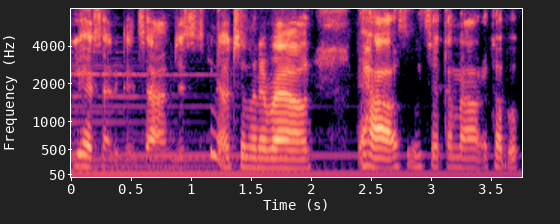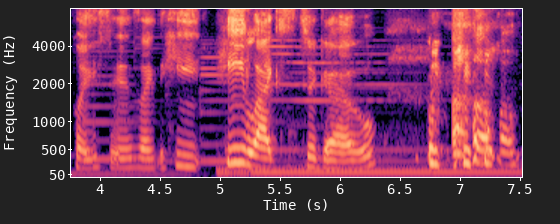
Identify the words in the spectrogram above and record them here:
we just had a good time, just you know, chilling around the house. We took him out a couple of places. Like he he likes to go. Um,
